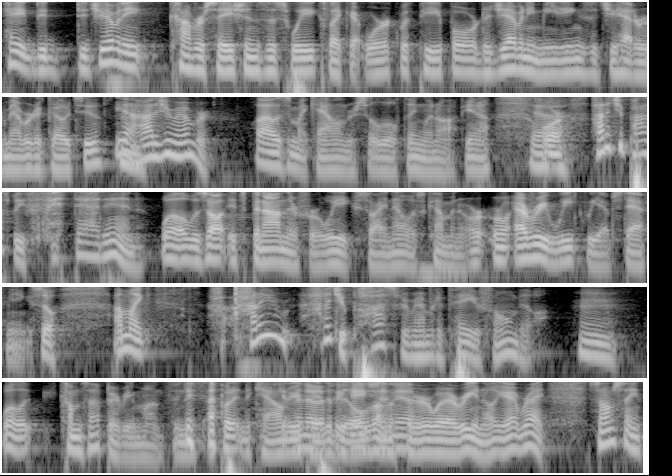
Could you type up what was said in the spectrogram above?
hey, did did you have any conversations this week, like at work with people, or did you have any meetings that you had to remember to go to? Yeah. Hmm. How did you remember? Well, I was in my calendar, so a little thing went off, you know. Yeah. Or how did you possibly fit that in? Well, it was all. It's been on there for a week, so I know it's coming. Or, or every week we have staff meetings. So I'm like, how do you? How did you possibly remember to pay your phone bill? Well, it comes up every month, and I put it in the calendar. you Hmm. pay the bills on the yeah. third or whatever, you know. Yeah, right. So I'm saying,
